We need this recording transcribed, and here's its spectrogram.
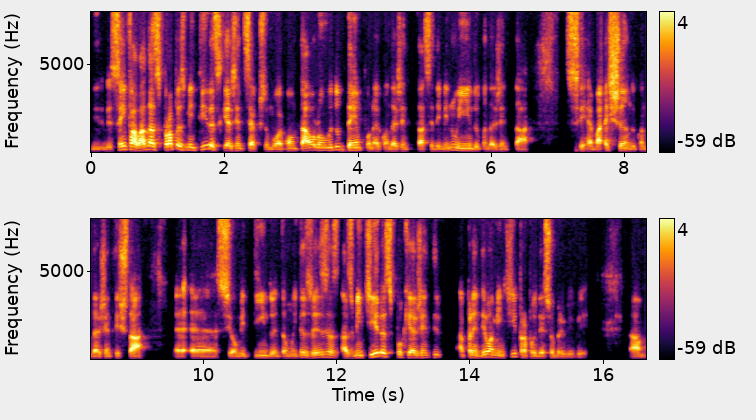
e, sem falar das próprias mentiras que a gente se acostumou a contar ao longo do tempo, né? quando a gente está se diminuindo, quando a gente está se rebaixando, quando a gente está é, é, se omitindo. Então, muitas vezes, as, as, mentiras, porque a gente aprendeu a mentir para poder sobreviver. Tá?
